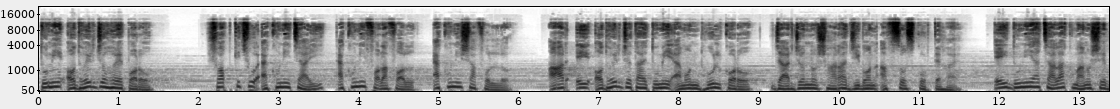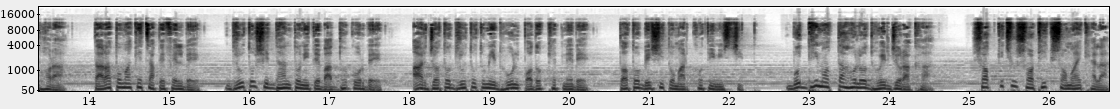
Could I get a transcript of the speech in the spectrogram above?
তুমি অধৈর্য হয়ে পড়ো। সবকিছু এখনই চাই, এখনই ফলাফল, এখনই সাফল্য। আর এই অধৈর্যতায় তুমি এমন ভুল করো, যার জন্য সারা জীবন আফসোস করতে হয়। এই দুনিয়া চালাক মানুষে ভরা, তারা তোমাকে চাপে ফেলবে, দ্রুত সিদ্ধান্ত নিতে বাধ্য করবে, আর যত দ্রুত তুমি ভুল পদক্ষেপ নেবে, তত বেশি তোমার ক্ষতি নিশ্চিত। বুদ্ধিমত্তা হল ধৈর্য রাখা। সবকিছু সঠিক সময় খেলা।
